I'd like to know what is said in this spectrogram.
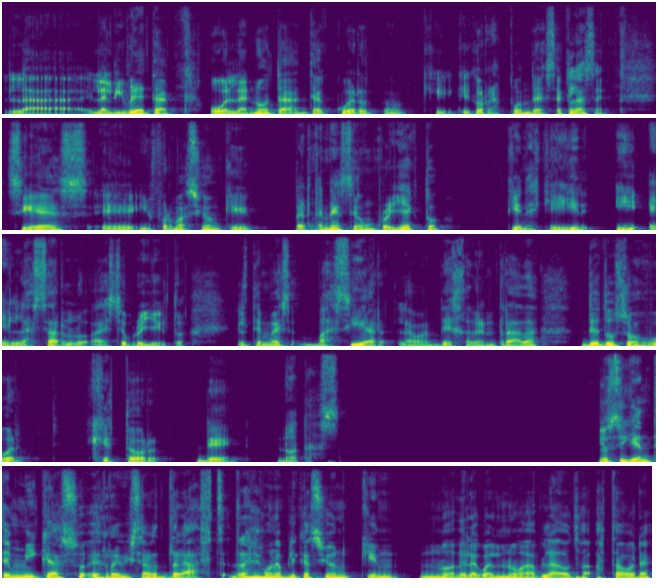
la, libreta o en la nota de acuerdo que, corresponde a esa clase. Si es eh, información que pertenece a un proyecto, tienes que ir y enlazarlo a ese proyecto. El tema es vaciar la bandeja de entrada de tu software gestor de notas. Lo siguiente en mi caso es revisar Draft. Draft es una aplicación que de la cual no he hablado hasta ahora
